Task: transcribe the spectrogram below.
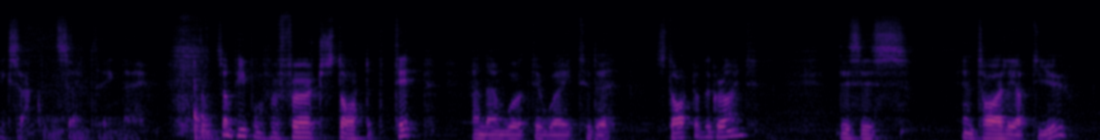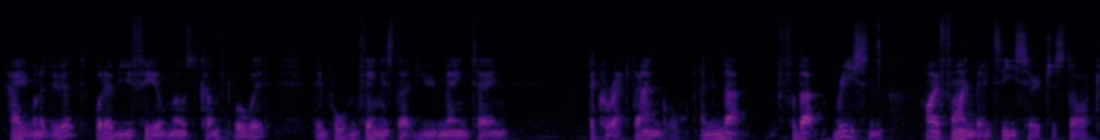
exactly the same thing there. Some people prefer to start at the tip and then work their way to the start of the grind. This is entirely up to you how you want to do it, whatever you feel most comfortable with. The important thing is that you maintain the correct angle and in that for that reason I find that it's easier to start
